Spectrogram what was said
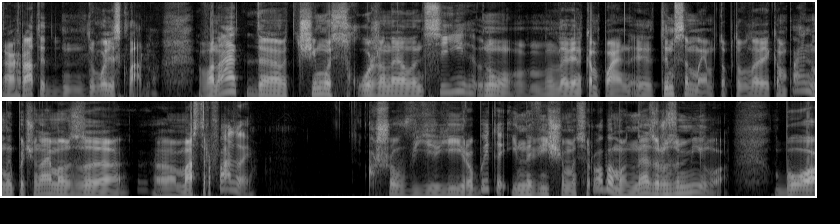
Грати доволі складно. Вона е, чимось схожа на LNC, ну, Levian Campaign, е, тим самим. Тобто в Levian Campaign ми починаємо з мастер-фази. А що в їй робити і навіщо ми це робимо, не зрозуміло. Бо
